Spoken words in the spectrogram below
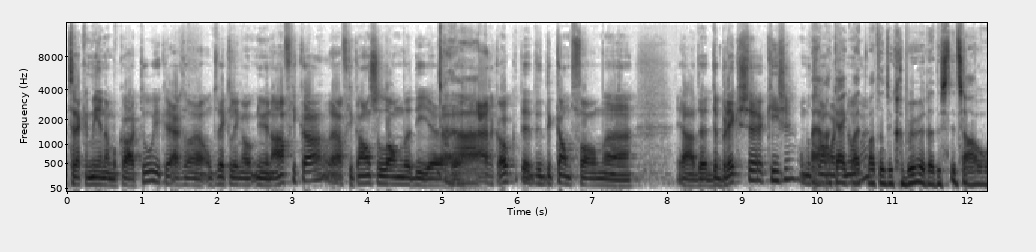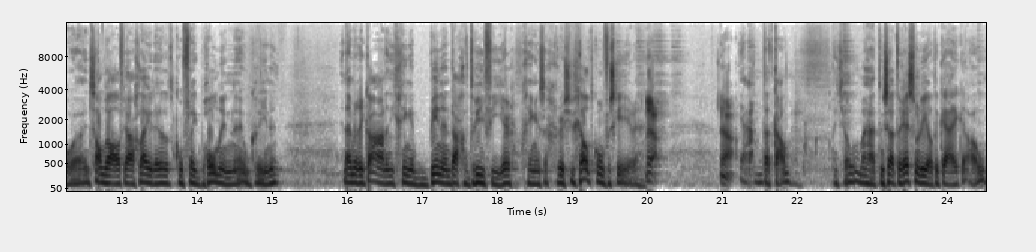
trekken meer naar elkaar toe. Je krijgt eh, ontwikkelingen ook nu in Afrika. De Afrikaanse landen die eh, eigenlijk ook de, de, de kant van ja, de, de BRICS kiezen, om het Nou zo ja, maar kijk, te wat, noemen. wat er natuurlijk gebeurde. Dus het, zou, het is anderhalf jaar geleden dat het conflict begon in Oekraïne. En de Amerikanen die gingen binnen een dag of drie, vier... gingen ze Russisch geld confisceren. Ja. Ja, Ja, dat kan. Weet je wel. Maar ja, toen zat de rest van de wereld te kijken. Oh,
